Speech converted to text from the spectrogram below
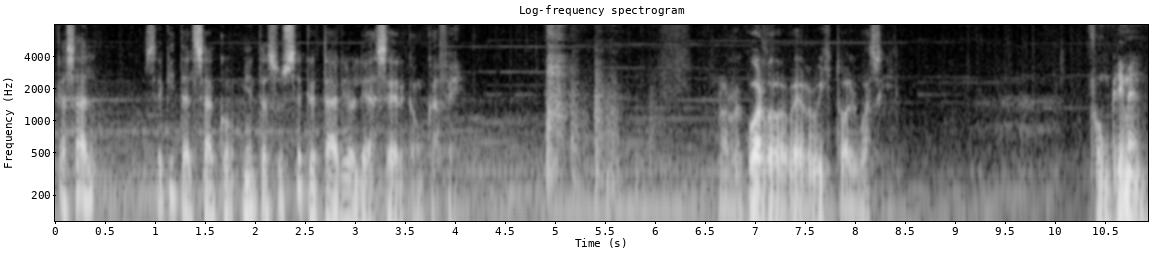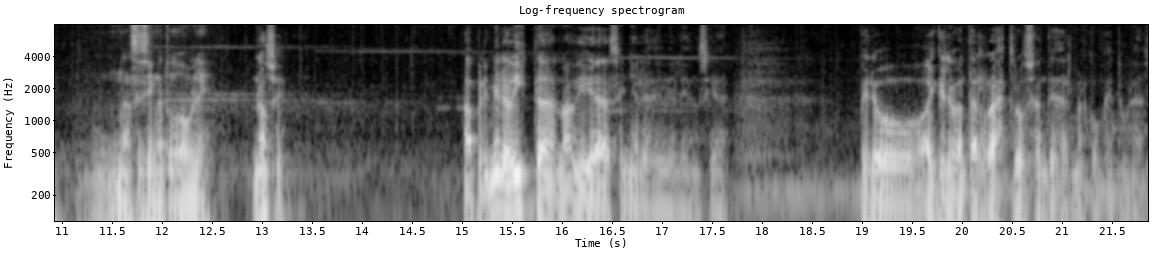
Casal se quita el saco mientras su secretario le acerca un café. No recuerdo haber visto algo así. ¿Fue un crimen? ¿Un asesinato doble? No sé. A primera vista no había señales de violencia. Pero hay que levantar rastros antes de armar conjeturas.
